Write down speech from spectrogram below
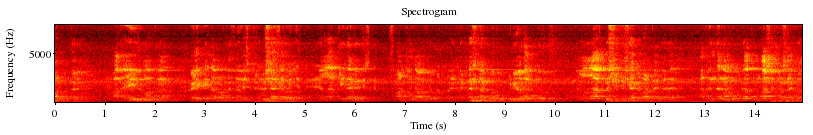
ಮಾಡ್ಕೊತಾರೆ. ಆದ್ರೆ ಇದು ಮಾತ್ರ ಬೆಳಗ್ಗೆಯಿಂದ ನೋಡ್ತಾ ಎಷ್ಟು ಖುಷಿಯಾಗಿ ಅವರು ಎಲ್ಲ ಕ್ಲೀನಾಗಿ ಸ್ಮಾರ್ಟ್ಫೋನ್ ಅವರು ಡೆಕೋರೇಷನ್ ಆಗ್ಬೋದು ಕುಡಿಯೋದಾಗ್ಬೋದು ಎಲ್ಲ ಖುಷಿ ಖುಷಿಯಾಗಿ ಮಾಡ್ತಾ ಇದ್ದಾರೆ. ಅದರಿಂದ ನಮಗೂ ಕೂಡ ತುಂಬ ಸಂತೋಷ ಆಯಿತು.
